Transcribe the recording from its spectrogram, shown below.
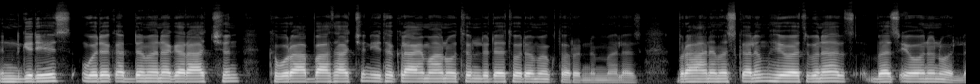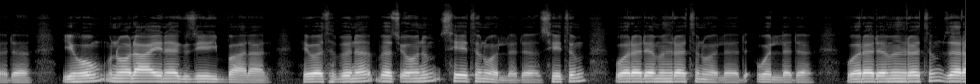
እንግዲህስ ወደ ቀደመ ነገራችን ክቡር አባታችን የተክለ ሃይማኖትን ልደት ወደ መቁጠር እንመለስ። ብርሃነ መስቀልም ሕይወት ብነ በጽዮንን ወለደ። ይኸውም ኖላይነ ጊዜ ይባላል። ሕይወት ብነ በጽዮንም ሴትን ወለደ። ሴትም ወረደ ምህረትን ወለደ። ወረደ ምህረትም ዘራ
